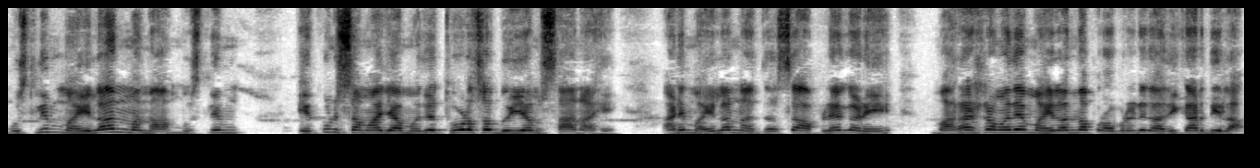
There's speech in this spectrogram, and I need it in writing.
मुस्लिम महिलांना मुस्लिम एकूण समाजामध्ये थोडंसं दुय्यम स्थान आहे. आणि महिलांना जसं आपल्याकडे महाराष्ट्रामध्ये महिलांना प्रॉपर्टीत अधिकार दिला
